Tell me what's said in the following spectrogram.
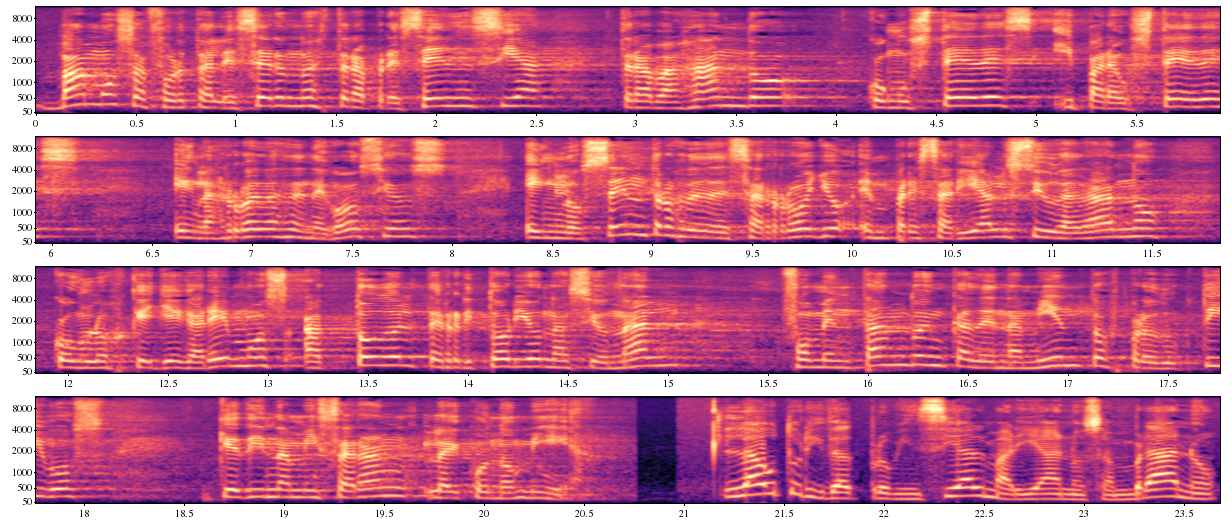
Vamos a fortalecer nuestra presencia trabajando con ustedes y para ustedes en las ruedas de negocios, en los centros de desarrollo empresarial ciudadano con los que llegaremos a todo el territorio nacional, fomentando encadenamientos productivos que dinamizarán la economía. La autoridad provincial Mariano Zambrano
